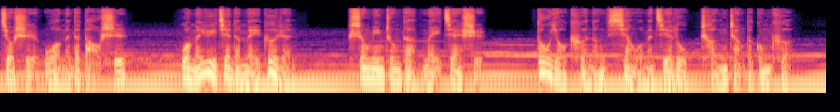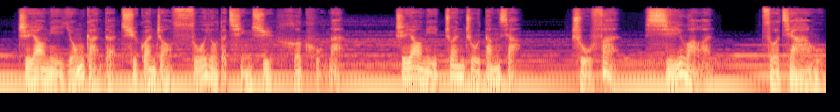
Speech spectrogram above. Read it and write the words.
就是我们的导师。我们遇见的每个人，生命中的每件事，都有可能向我们揭露成长的功课。只要你勇敢的去关照所有的情绪和苦难，只要你专注当下，煮饭、洗碗、做家务，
